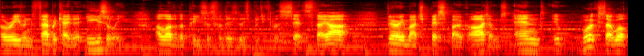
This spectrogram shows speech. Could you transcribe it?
or even fabricate it easily a lot of the pieces for these, particular sets. They are very much bespoke items and it works so well.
